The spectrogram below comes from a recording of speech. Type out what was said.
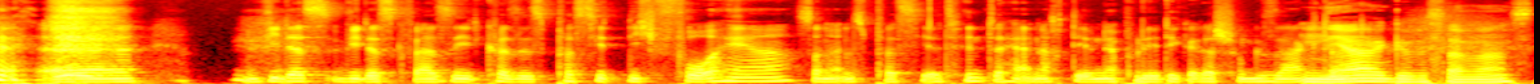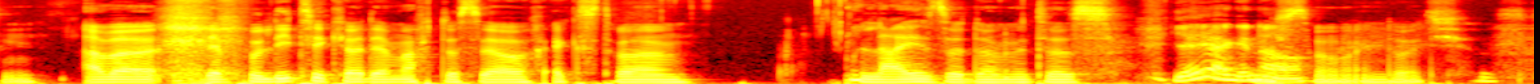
äh, wie das, wie das quasi, quasi, es passiert nicht vorher, sondern es passiert hinterher, nachdem der Politiker das schon gesagt hat. Ja, gewissermaßen. Aber der Politiker, der macht das ja auch extra leise, damit es ja, ja, genau. nicht so eindeutig ist.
